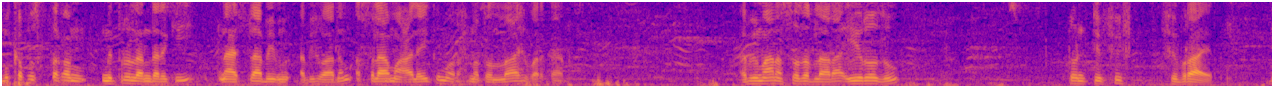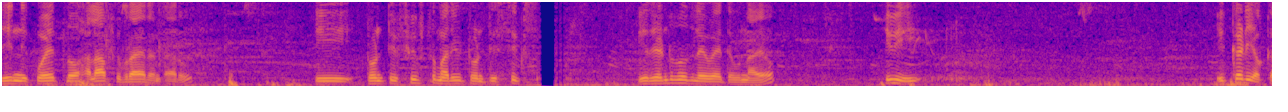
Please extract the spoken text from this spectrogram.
ముఖ పుస్తకం మిత్రులందరికీ నా ఇస్లామీ అభివాదం. అస్సలం అలైకుం వరహమతుల్లాహి వరకాత్ అభిమాన సోదరులారా ఈరోజు ట్వంటీ ఫిఫ్త్ ఫిబ్రవరి. దీన్ని కువైత్లో హలా ఫిబ్రవరి అంటారు. ఈ ట్వంటీ ఫిఫ్త్ మరియు ట్వంటీ సిక్స్ ఈ రెండు రోజులు ఏవైతే ఉన్నాయో ఇవి ఇక్కడి యొక్క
